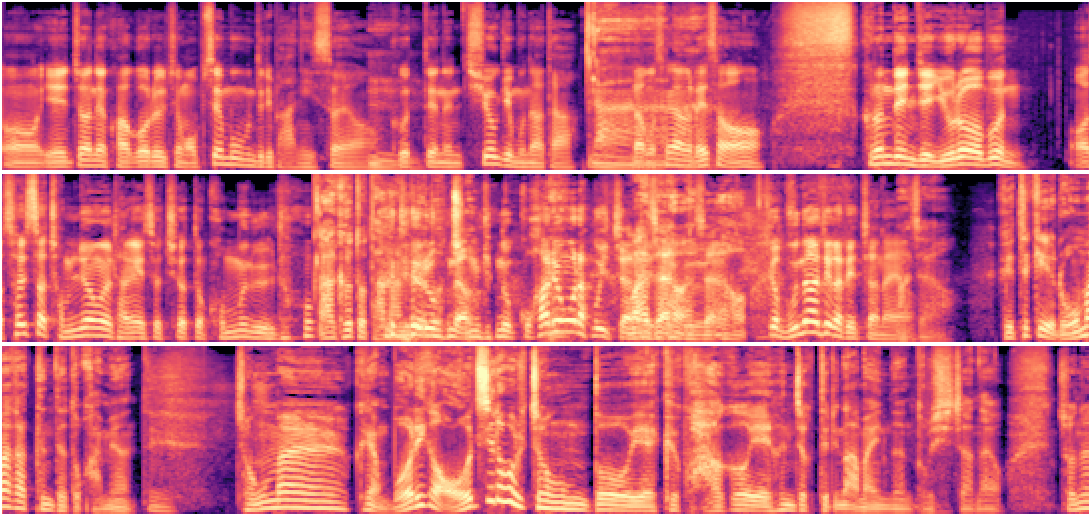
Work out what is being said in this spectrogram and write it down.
어, 예전의 과거를 좀 없앤 부분들이 많이 있어요. 음. 그것 때는 치욕의 문화다라고 아, 생각을 해서 그런데 이제 유럽은 어, 설사 점령을 당해서 지었던 건물들도 아, 그것도 다 그대로 남겨뒀죠. 남겨놓고 활용을 하고 있잖아요. 맞아요, 지금. 맞아요. 그러니까 문화재가 됐잖아요. 맞아요. 그 특히 로마 같은 데도 가면 음. 정말 그냥 머리가 어지러울 정도의 그 과거의 흔적들이 남아 있는 도시잖아요. 저는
